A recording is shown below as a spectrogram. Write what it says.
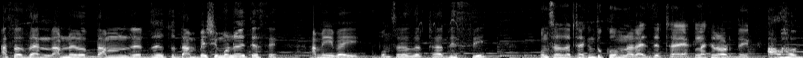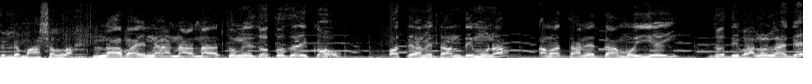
আচ্ছা জান আপনার দাম যেহেতু দাম বেশি মনে হইতেছে আমি ভাই পঞ্চাশ হাজার টাকা দিচ্ছি। পঞ্চাশ হাজার টাকা কিন্তু কম না এক লাখের অর্ধেক। আলহামদুলিল্লাহ মাশাআল্লাহ। না ভাই না না না তুমি যত যাই কও অতে আমি ধান দিব না। আমার ধানের দাম ওইয়েই যদি ভালো লাগে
